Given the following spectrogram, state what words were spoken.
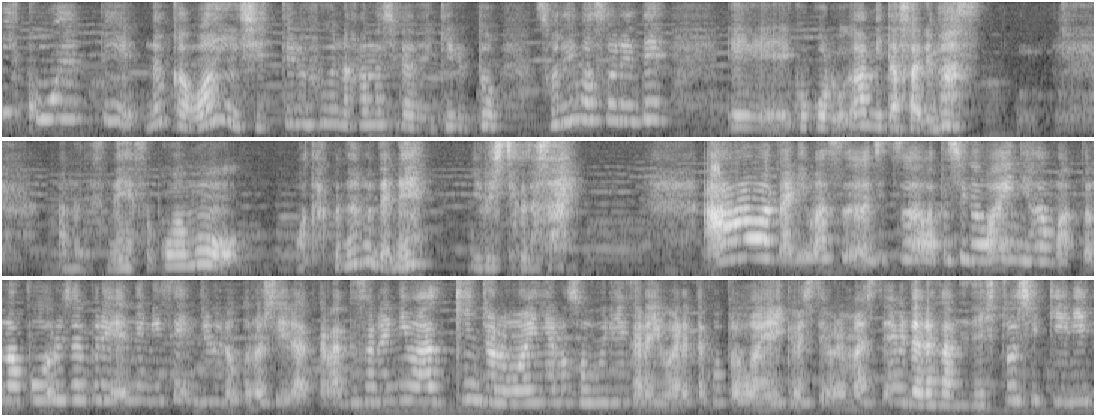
にこうやってなんかワイン知ってる風な話ができるとそれはそれで、えー、心が満たされます。あのですねそこはもうオタクなのでね許してください。かります。実は私がワインにハマったのはポール・ジャブレーネ2016のシーラーからでそれには近所のワイン屋のソムリエから言われたことが影響しておりましてみたいな感じでひとしきり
